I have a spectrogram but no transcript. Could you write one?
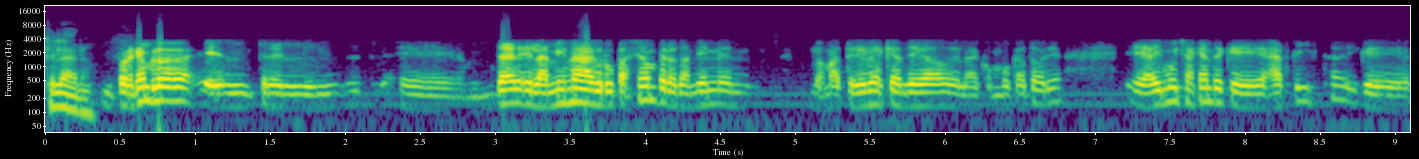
Claro. Y por ejemplo, entre el, eh, la misma agrupación, pero también en los materiales que han llegado de la convocatoria, eh, hay mucha gente que es artista y que,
